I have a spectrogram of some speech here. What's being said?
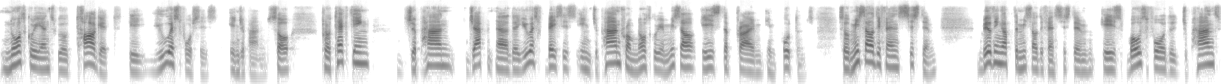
North Koreans will target the US forces in Japan. So protecting Japan, Jap uh, the US bases in Japan from North Korean missile is the prime importance. So missile defense system, building up the missile defense system is both for the Japan's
